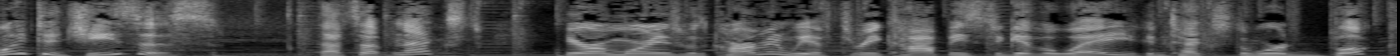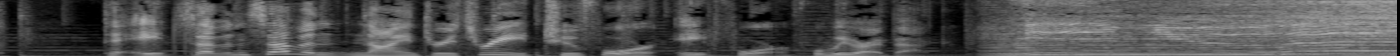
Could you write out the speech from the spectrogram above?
point to Jesus. That's up next. Here on Mornings with Carmen, we have three copies to give away. You can text the word book to 877 933 2484. We'll be right back. In you I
